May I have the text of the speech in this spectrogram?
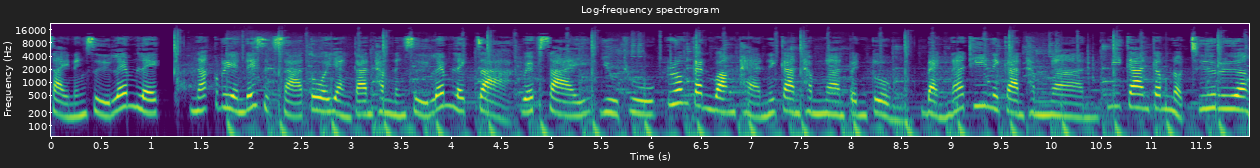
ใส่หนังสือเล่มเล็ก นักเรียนได้ศึกษาตัวอย่างการทำหนังสือเล่มเล็กจากเว็บไซต์ YouTube ร่วมกันวางแผนในการทำงานเป็นกลุ่ม แบ่งหน้าที่ในการทำงาน มีการกำหนดชื่อเรื่อง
